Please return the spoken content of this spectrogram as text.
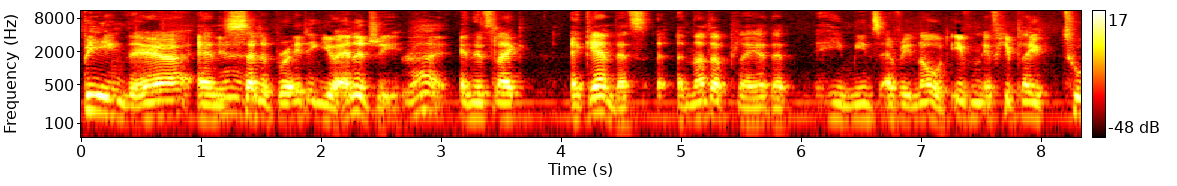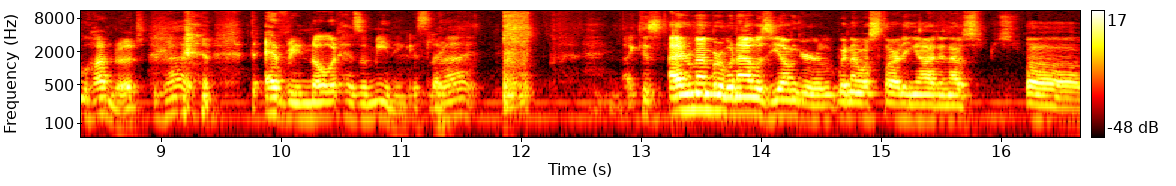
being there and Yeah. celebrating your energy? Right. And it's like again, that's another player that he means every note. Even if you play two hundred, Right. every note has a meaning. It's like right. Because I remember when I was younger, when I was starting out and I was uh,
